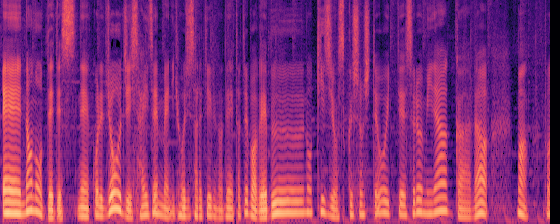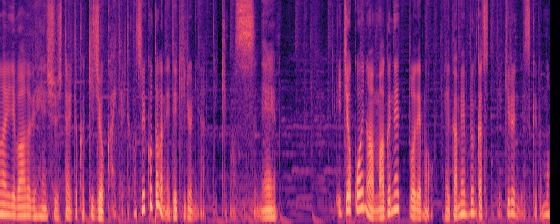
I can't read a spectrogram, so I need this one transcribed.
えー、なのでですね、これ常時最前面に表示されているので、例えば Web の記事をスクショしておいて、それを見ながら、まあ、隣でワードで編集したりとか、記事を書いたりとか、そういうことがね、できるようになっていきますね。一応こういうのはマグネットでも画面分割でできるんですけども、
